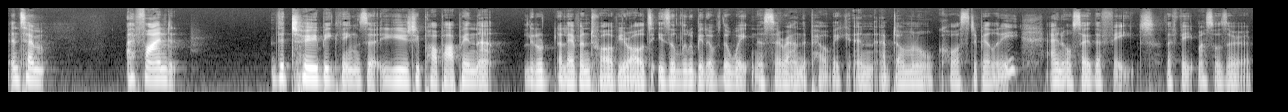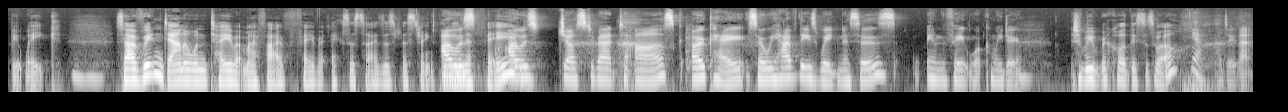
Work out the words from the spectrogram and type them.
And so I find the two big things that usually pop up in that little 11, 12 year olds is a little bit of the weakness around the pelvic and abdominal core stability and also the feet. The feet muscles are a bit weak. Mm-hmm. So I've written down, I want to tell you about my five favorite exercises for strengthening I was the feet. I was just about to ask. Okay, so we have these weaknesses in the feet. What can we do? Should we record this as well? Yeah, I'll do that.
